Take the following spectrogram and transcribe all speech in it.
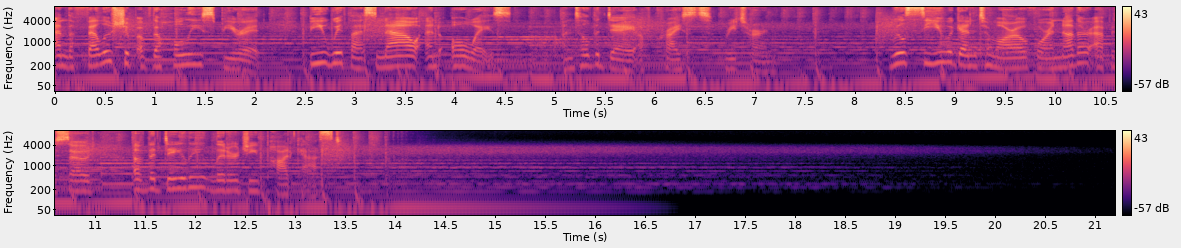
and the fellowship of the Holy Spirit be with us now and always until the day of Christ's return. We'll see you again tomorrow for another episode of the Daily Liturgy Podcast.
